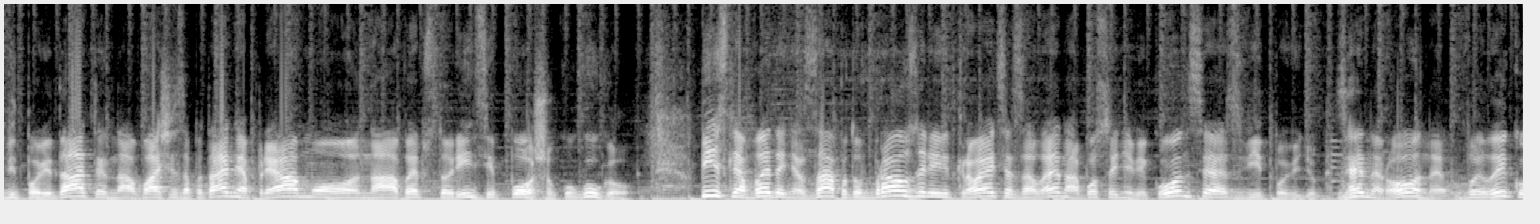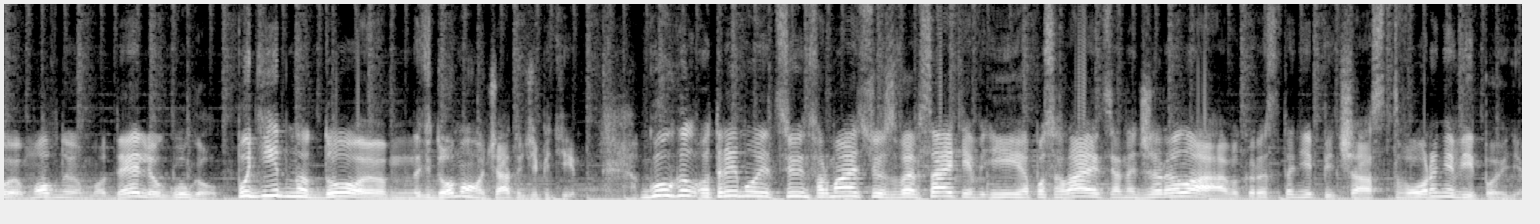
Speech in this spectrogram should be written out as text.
відповідати на ваші запитання прямо на веб-сторінці пошуку Google. Після введення запиту в браузері відкривається зелена або синя віконце з відповіддю, згенероване великою мовною моделлю Google, подібно до ем, відомого чату GPT. Google отримує цю інформацію з вебсайтів і посилається на джерела, використані під час створення відповіді.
